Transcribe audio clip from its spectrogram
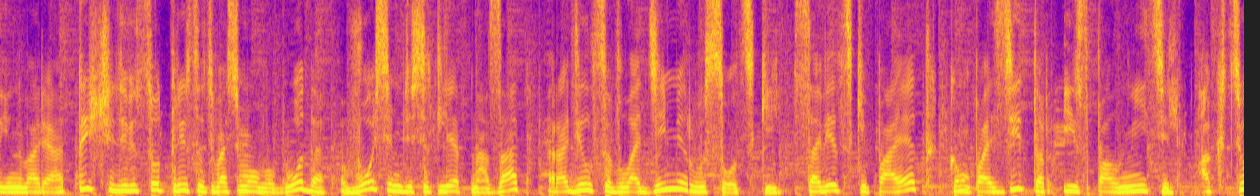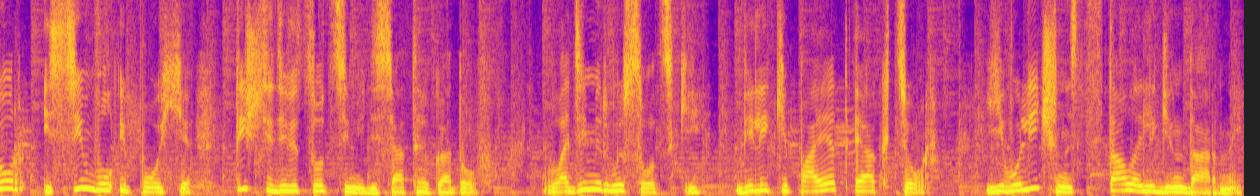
января 1938 года, 80 лет назад, родился Владимир Высоцкий, советский поэт, композитор и исполнитель, актер и символ эпохи 1970-х годов. Владимир Высоцкий, великий поэт и актер – его личность стала легендарной.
